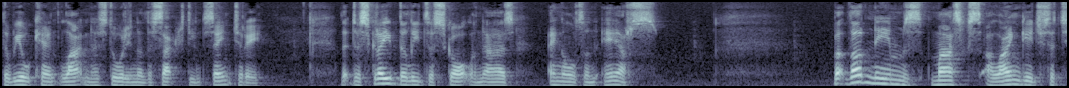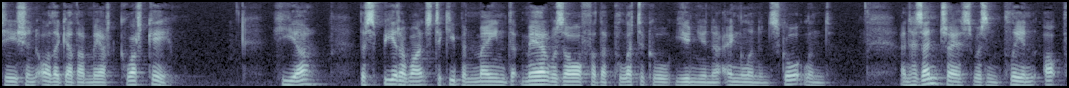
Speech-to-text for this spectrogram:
the weel kent Latin historian of the 16th century, that described the Leeds of Scotland as Ingles and Erse. But their names masks a language situation altogether more quirky. Here, the speaker wants to keep in mind that Mair was all for the political union of England and Scotland and his interest was in playing up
